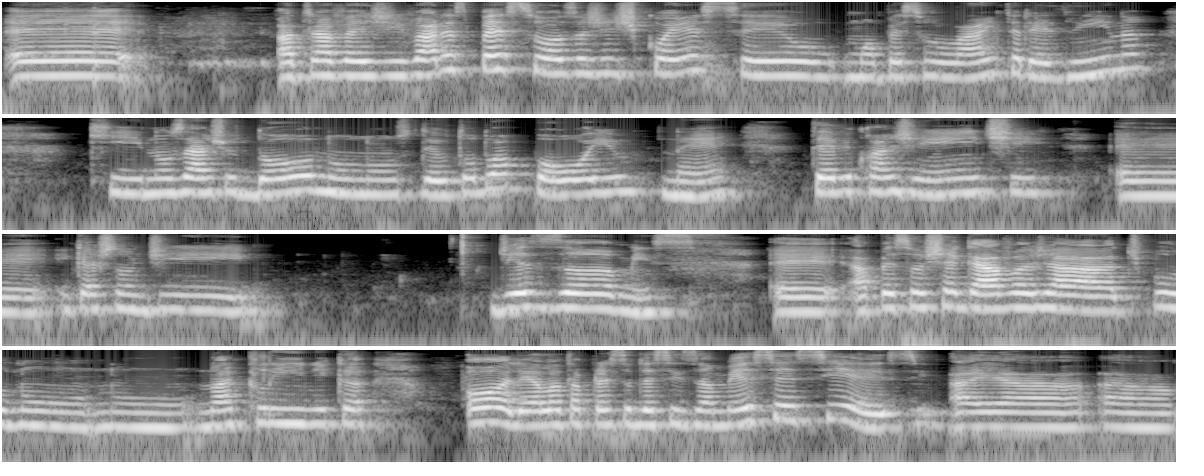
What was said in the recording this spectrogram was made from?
é, através de várias pessoas, a gente conheceu uma pessoa lá em Teresina que nos ajudou, no- nos deu todo o apoio, né? Teve com a gente é, em questão de, de exames. É, a pessoa chegava já, tipo, no, no, na clínica, olha, ela tá precisando desse exame, esse, esse, esse. Aí a, a,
